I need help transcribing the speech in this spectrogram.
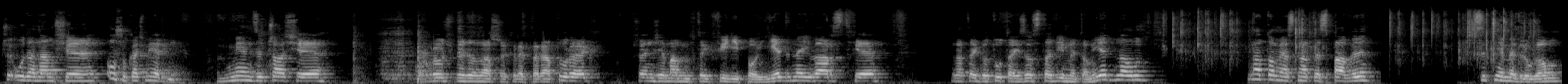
czy uda nam się oszukać miernik. W międzyczasie wróćmy do naszych reparaturek. Wszędzie mamy w tej chwili po jednej warstwie, dlatego tutaj zostawimy tą jedną. Natomiast na te spawy sypniemy drugą.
